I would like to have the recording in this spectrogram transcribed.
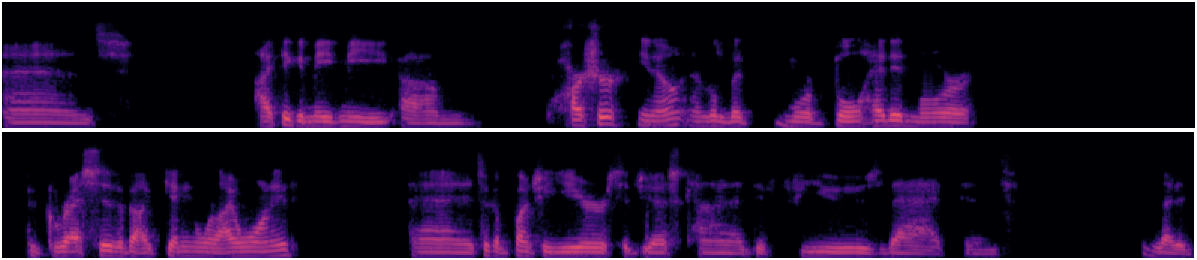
And I think it made me um, harsher, you know, and a little bit more bullheaded, more aggressive about getting what I wanted. And it took a bunch of years to just kind of diffuse that and let it,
